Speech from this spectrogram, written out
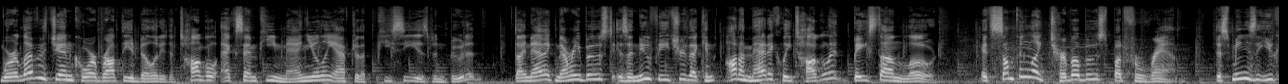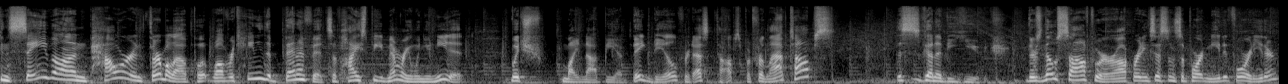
Where 11th Gen Core brought the ability to toggle XMP manually after the PC has been booted, Dynamic Memory Boost is a new feature that can automatically toggle it based on load. It's something like Turbo Boost but for RAM. This means that you can save on power and thermal output while retaining the benefits of high-speed memory when you need it, which might not be a big deal for desktops, but for laptops, this is to be huge. There's no software or operating system support needed for it either.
